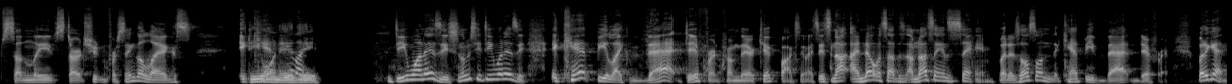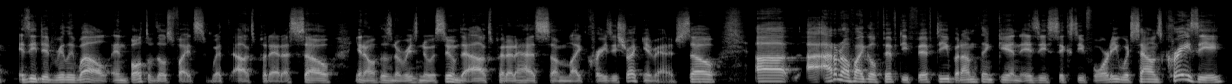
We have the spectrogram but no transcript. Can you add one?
suddenly start shooting for single legs. It D1 can't be Izzy. like D1 Izzy. So let me see D1 Izzy. It can't be like that different from their kickboxing fights. It's not. I know it's not. This, I'm not saying it's the same, but it's also it can't be that different. But again, Izzy did really well in both of those fights with Alex Pereira. So you know, there's no reason to assume that Alex Pereira has some like crazy striking advantage. So uh, I don't know if I go 50-50, but I'm thinking Izzy 60-40, which sounds crazy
